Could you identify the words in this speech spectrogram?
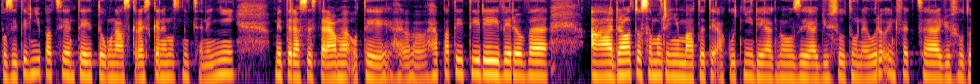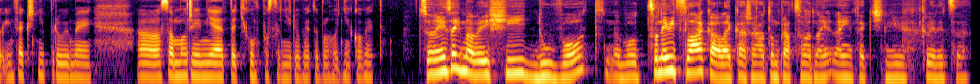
pozitivní pacienty, to u nás krajské nemocnice není. My teda se staráme o ty eh, hepatitidy virové a dál to samozřejmě máte ty akutní diagnózy, ať už jsou to neuroinfekce, ať už jsou to infekční průjmy. Eh, samozřejmě teď v poslední době to byl hodně COVID. Co nejzajímavější důvod, nebo co nejvíc láká lékaře na tom pracovat na, na infekční klinice?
